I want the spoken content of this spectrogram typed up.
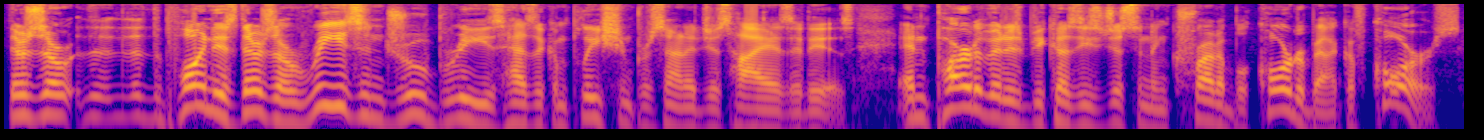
There's a the point is there's a reason Drew Brees has a completion percentage as high as it is, and part of it is because he's just an incredible quarterback, of course.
